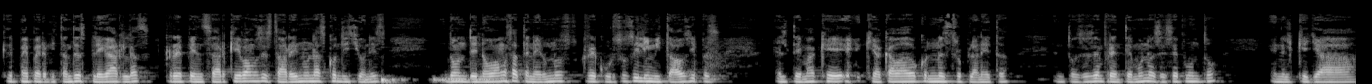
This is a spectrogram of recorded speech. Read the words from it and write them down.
que me permitan desplegarlas, repensar que vamos a estar en unas condiciones donde no vamos a tener unos recursos ilimitados y pues el tema que, ha acabado con nuestro planeta. Entonces enfrentémonos a ese punto en el que ya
